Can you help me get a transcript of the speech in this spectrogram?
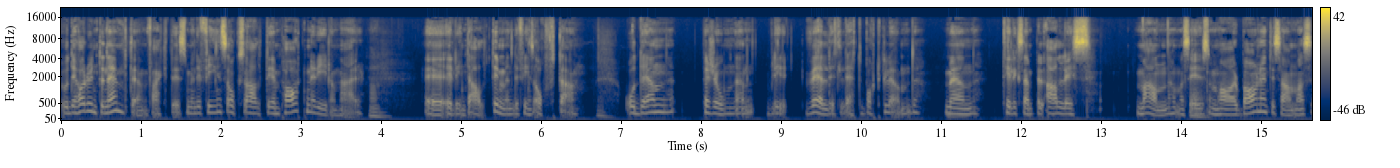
Och det har du inte nämnt än faktiskt, men det finns också alltid en partner i de här. Mm. Eh, eller inte alltid, men det finns ofta. Mm. Och den personen blir väldigt lätt bortglömd. Men till exempel Alice man, om man säger, mm. som har barnen tillsammans,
